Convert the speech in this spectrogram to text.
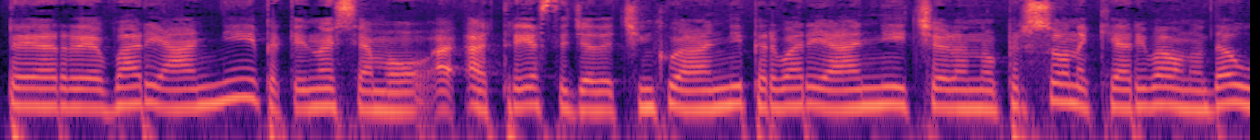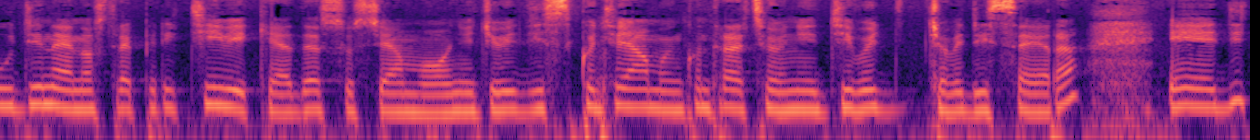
per vari anni, perché noi siamo a, a Trieste già da 5 anni, per vari anni c'erano persone che arrivavano da Udine ai nostri aperitivi che adesso siamo ogni giovedì, continuiamo a incontrarci ogni giovedì sera e di,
